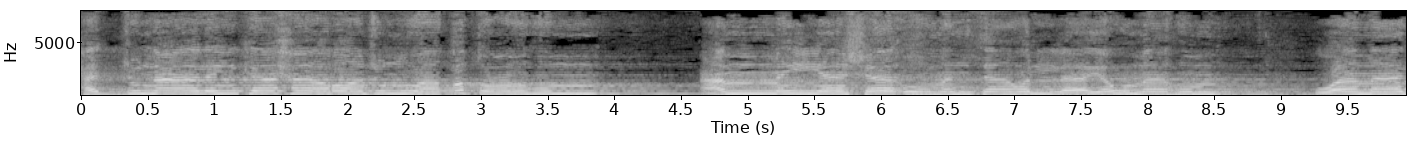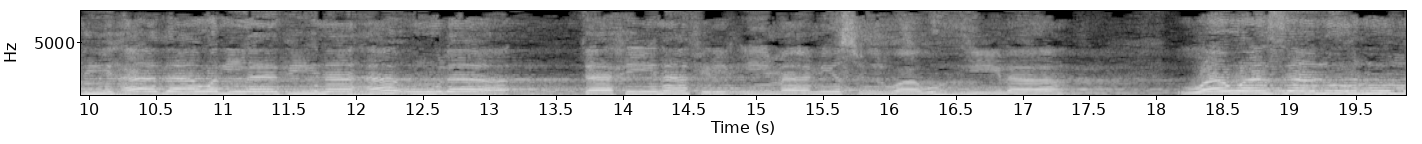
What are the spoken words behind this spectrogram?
حج عليك حراج وقطعهم عمن يشاء من تولى يومهم وما لي هذا والذين هؤلاء تاحين في الإيمان صلوى وهيلا ووزنوهم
